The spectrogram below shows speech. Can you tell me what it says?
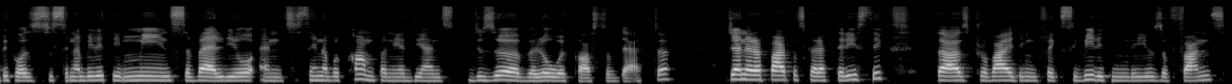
because sustainability means value and sustainable company at the end deserve a lower cost of debt. General purpose characteristics, thus providing flexibility in the use of funds.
